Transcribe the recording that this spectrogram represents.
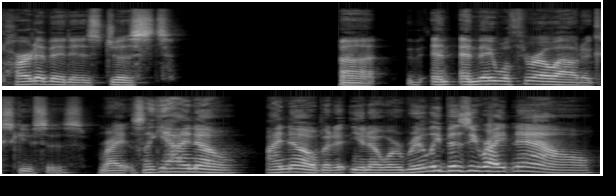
part of it is just uh and and they will throw out excuses, right? It's like, yeah, I know, I know, but it, you know, we're really busy right now,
